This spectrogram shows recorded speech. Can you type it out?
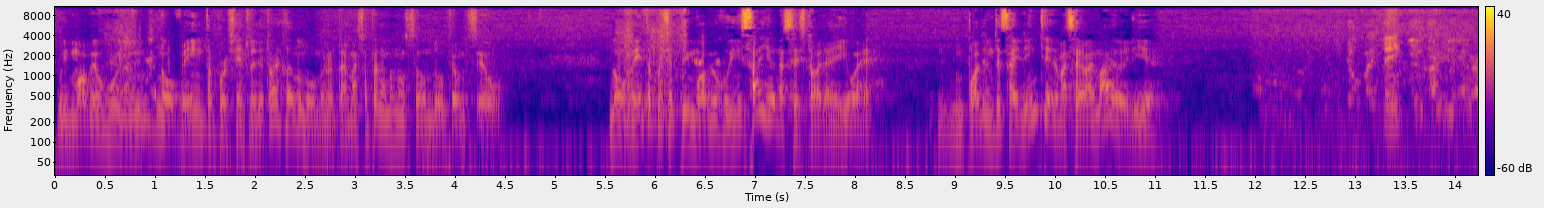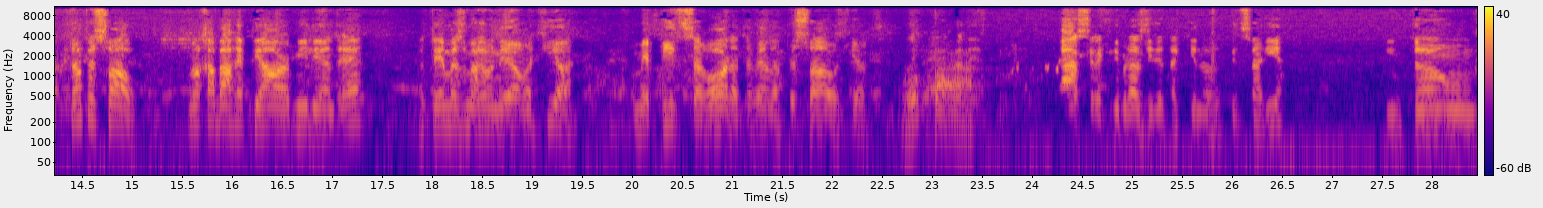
O imóvel ruim, 90%, ele tô errando o número, tá? Mas só para dar uma noção do que aconteceu. 90% do imóvel ruim saiu nessa história aí, ué. Não pode não ter saído inteiro, mas saiu a maioria. Então, pessoal, vamos acabar o happy hour, Mili e André. Eu tenho mais uma reunião aqui, ó. Comer pizza agora, tá vendo? O pessoal aqui, ó. Opa! Cássio aqui de Brasília tá aqui na pizzaria. Então,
